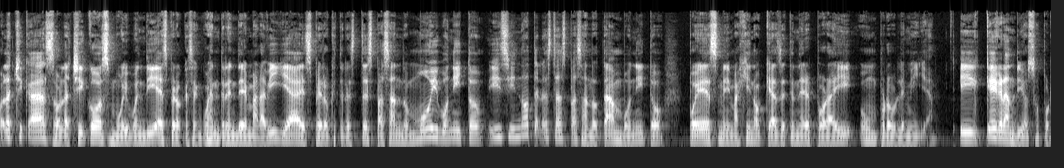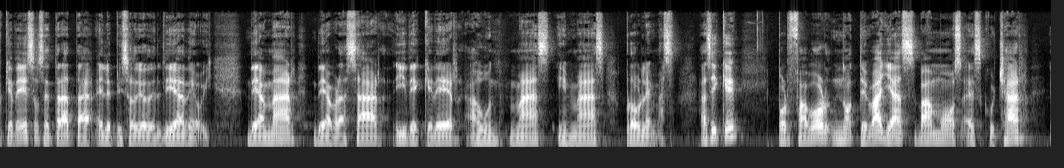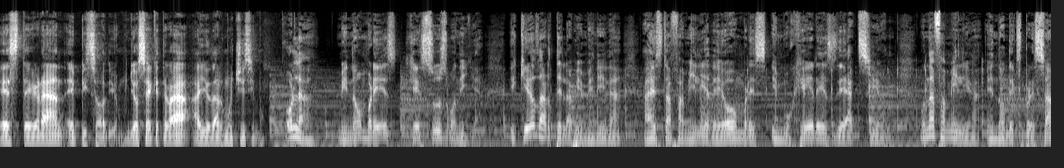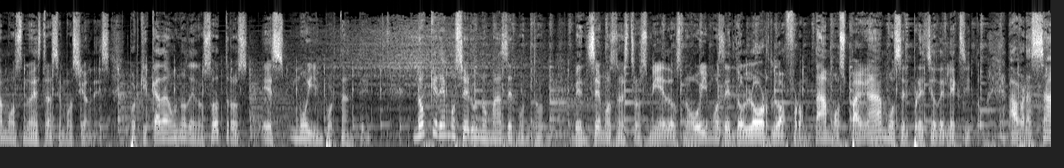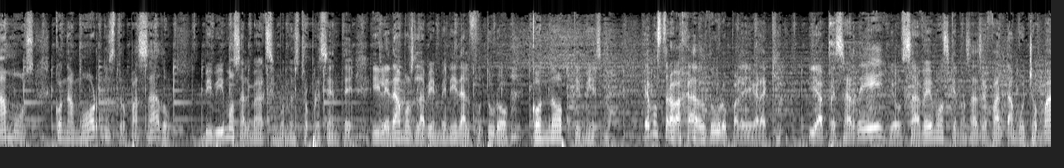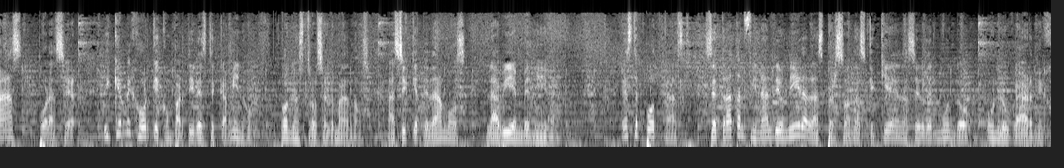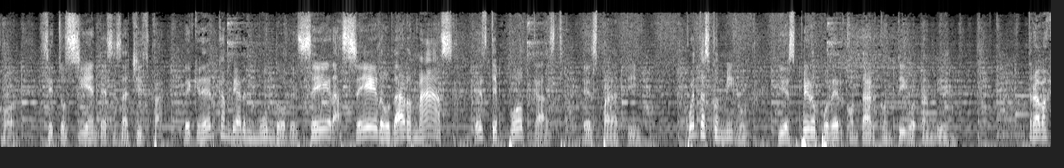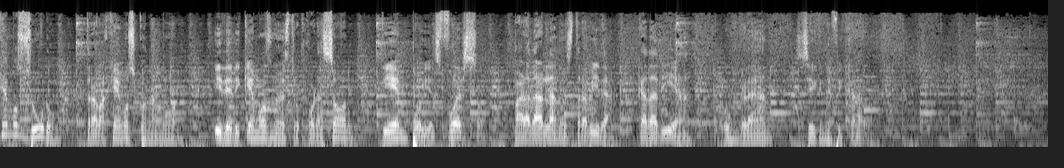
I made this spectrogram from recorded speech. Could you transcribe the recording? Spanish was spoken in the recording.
Hola chicas, hola chicos, muy buen día, espero que se encuentren de maravilla, espero que te lo estés pasando muy bonito. Y si no te lo estás pasando tan bonito, pues me imagino que has de tener por ahí un problemilla. Y qué grandioso, porque de eso se trata el episodio del día de hoy, de amar, de abrazar y de querer aún más y más problemas. Así que, por favor, no te vayas, vamos a escuchar este gran episodio. Yo sé que te va a ayudar muchísimo. Hola, mi nombre es Jesús Bonilla y quiero darte la bienvenida a esta familia de hombres y mujeres de acción. Una familia en donde expresamos nuestras emociones, porque cada uno de nosotros es muy importante. No queremos ser uno más del montón. Vencemos nuestros miedos, no huimos del dolor, lo afrontamos, pagamos el precio del éxito, abrazamos con amor nuestro pasado, vivimos al máximo nuestro presente y le damos la bienvenida al futuro con optimismo. Hemos trabajado duro para llegar aquí y a pesar de ello sabemos que nos hace falta mucho más por hacer. Y qué mejor que compartir este camino con nuestros hermanos, así que te damos la bienvenida. Este podcast se trata al final de unir a las personas que quieren hacer del mundo un lugar mejor. Si tú sientes esa chispa de querer cambiar el mundo, de ser, hacer o dar más, este podcast es para ti. Cuentas conmigo y espero poder contar contigo también. Trabajemos duro, trabajemos con amor y dediquemos nuestro corazón, tiempo y esfuerzo para darle a nuestra vida cada día un gran significado.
